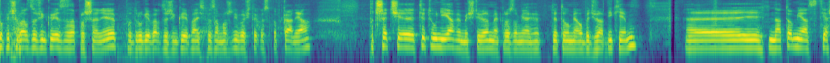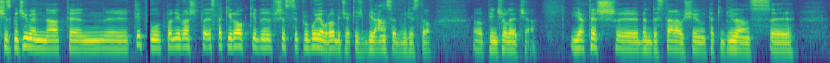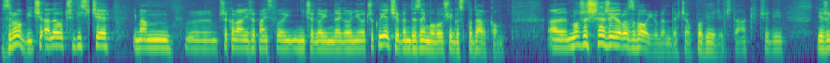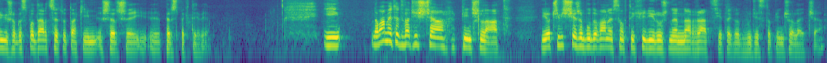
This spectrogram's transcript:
Po pierwsze bardzo dziękuję za zaproszenie, po drugie bardzo dziękuję Państwu za możliwość tego spotkania. Po trzecie tytuł nie ja wymyśliłem, jak rozumiem tytuł miał być wabikiem. E, natomiast ja się zgodziłem na ten e, tytuł, ponieważ to jest taki rok, kiedy wszyscy próbują robić jakieś bilanse 25-lecia. I ja też e, będę starał się taki bilans zrobić, ale oczywiście i mam przekonanie, że Państwo niczego innego nie oczekujecie. Będę zajmował się gospodarką. Może szerzej o rozwoju będę chciał powiedzieć, tak? Czyli jeżeli już o gospodarce, to takiej szerszej y, perspektywie. I no mamy te 25 lat i oczywiście, że budowane są w tej chwili różne narracje tego 25-lecia.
